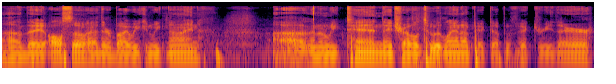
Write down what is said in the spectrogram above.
Uh, they also had their bye week in week nine. Uh, then in week 10 they traveled to atlanta picked up a victory there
